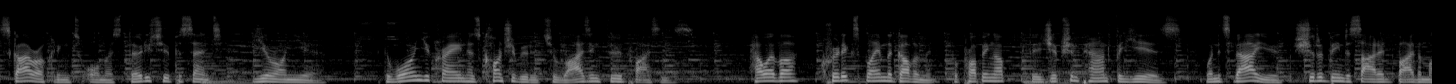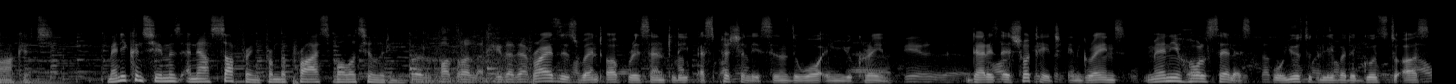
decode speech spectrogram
skyrocketing to almost 32% year on year. The war in Ukraine has contributed to rising food prices. However, critics blame the government for propping up the Egyptian pound for years when its value should have been decided by the market. Many consumers are now suffering from the price volatility. Prices went up recently, especially since the war in Ukraine. There is a shortage in grains. Many wholesalers who used to deliver the goods to us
